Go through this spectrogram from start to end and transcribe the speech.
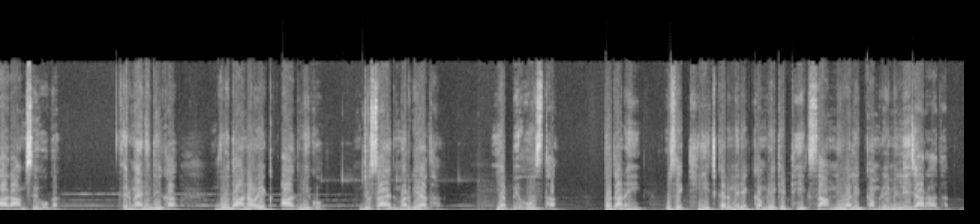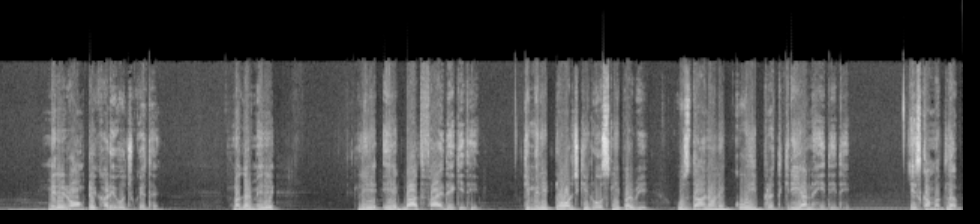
आराम से होगा। फिर मैंने देखा, वो दानव एक आदमी को, जो शायद मर गया था, या बेहोश था, पता नहीं उसे खींचकर मेरे कमरे के ठीक सामने वाले कमरे में ले जा रहा था। मेरे रोंगटे खड़े हो चुके थे, मगर मेरे लिए एक बात फ़ायदे की थी कि मेरी टॉर्च की रोशनी पर भी उस दानव ने कोई प्रतिक्रिया नहीं दी थी। इसका मतलब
